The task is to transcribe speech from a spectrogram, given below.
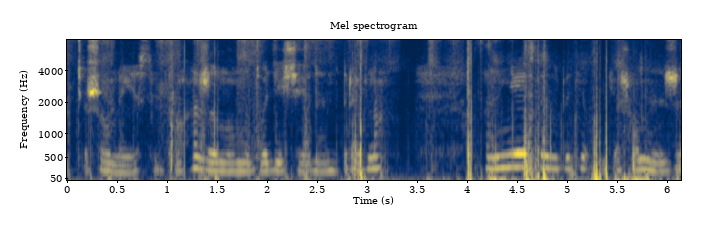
Ucieszony jestem trochę, że mamy 21 drewna. Ale nie jestem zbytnio ucieszony, że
